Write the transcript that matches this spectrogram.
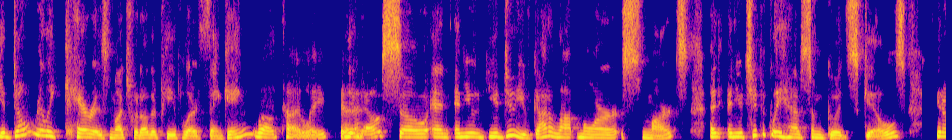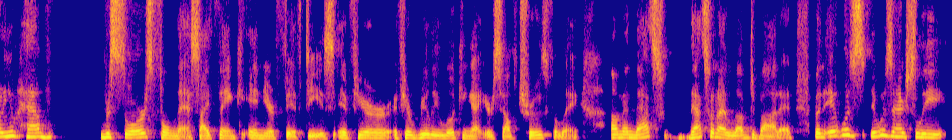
you don't really care as much what other people are thinking. Well totally yeah. you know so and and you you do you've got a lot more smarts and and you typically have some good skills. You know you have resourcefulness i think in your 50s if you're if you're really looking at yourself truthfully. Um and that's that's what i loved about it. But it was it was actually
